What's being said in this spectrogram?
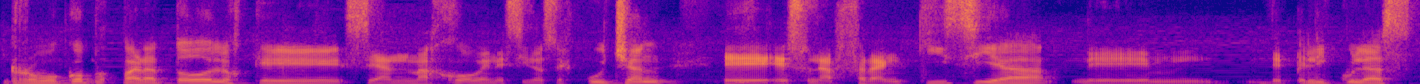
Robocop, para todos los que sean más jóvenes y nos escuchan, eh, es una franquicia em, de películas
